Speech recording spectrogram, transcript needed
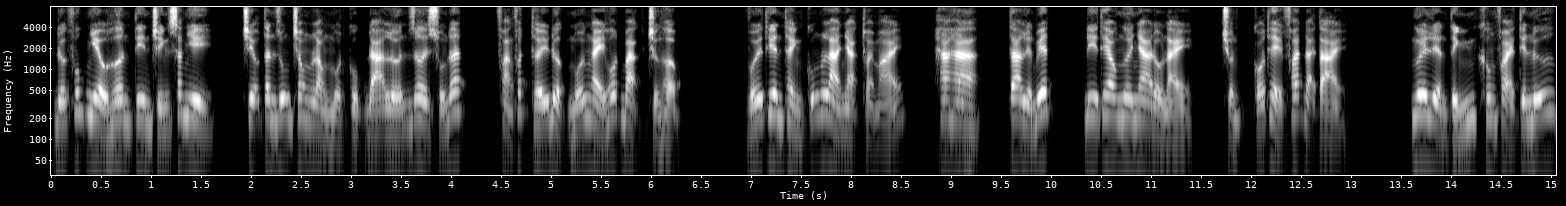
Được phúc nhiều hơn tin chính xác nhi, Triệu Tân Dũng trong lòng một cục đá lớn rơi xuống đất, phảng phất thấy được mỗi ngày hốt bạc trường hợp. Với thiên thành cũng là nhạc thoải mái, ha ha, ta liền biết, đi theo ngươi nha đầu này, chuẩn có thể phát đại tài. Ngươi liền tính không phải tiên nữ,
